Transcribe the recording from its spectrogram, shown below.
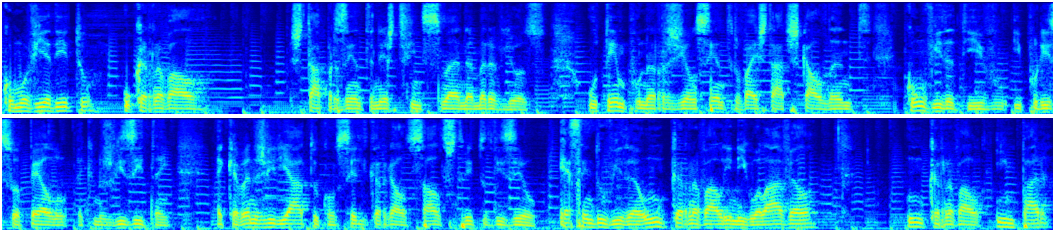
Como havia dito, o Carnaval está presente neste fim de semana maravilhoso. O tempo na região centro vai estar escaldante, convidativo e por isso apelo a que nos visitem a Cabanas Viriato, Conselho de Carregal do Sal, Distrito de Viseu. É sem dúvida um carnaval inigualável, um carnaval ímpar,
